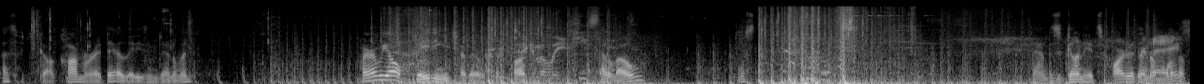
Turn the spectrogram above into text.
That's what you call karma right there, ladies and gentlemen. Why are we all baiting each other? What the fuck? Taking the lead. Hello? What's... Damn, this gun hits harder than a Grenade. mother...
